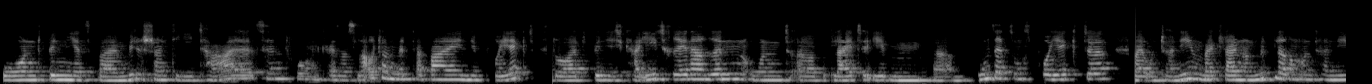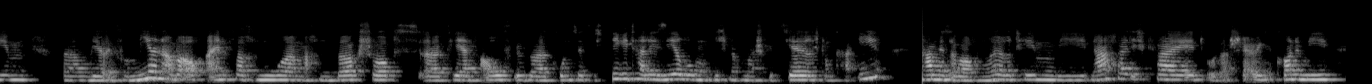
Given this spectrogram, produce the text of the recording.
und bin jetzt beim Mittelstand Digitalzentrum in Kaiserslautern mit dabei in dem Projekt. Dort bin ich KI-Trainerin und äh, begleite eben ähm, Umsetzungsprojekte bei Unternehmen, bei kleinen und mittleren Unternehmen. Ähm, wir informieren aber auch einfach nur, machen Workshops, äh, klären auf über grundsätzlich Digitalisierung, nicht nochmal speziell Richtung KI. Haben jetzt aber auch neuere Themen wie Nachhaltigkeit oder Sharing Economy.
